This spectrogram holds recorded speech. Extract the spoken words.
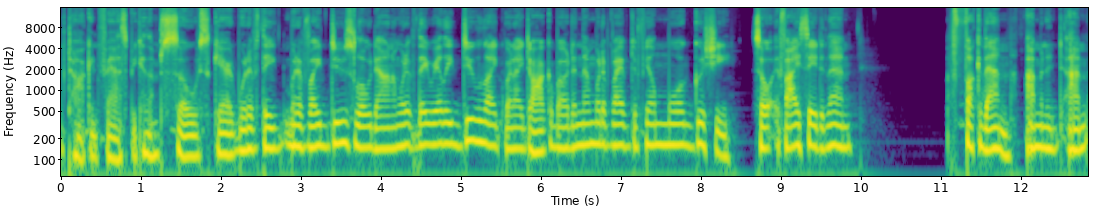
I'm talking fast because I'm so scared. What if they what if I do slow down and what if they really do like what I talk about and then what if I have to feel more gushy? So if I say to them, fuck them. I'm going to I'm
